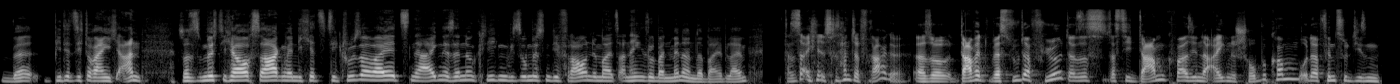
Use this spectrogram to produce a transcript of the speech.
Be- Bietet sich doch eigentlich an. Sonst müsste ich ja auch sagen, wenn ich jetzt die Cruiserweights eine eigene Sendung kriegen, wieso müssen die Frauen immer als Anhängsel bei den Männern dabei bleiben? Das ist eigentlich eine interessante Frage. Also, David, wärst du dafür, dass, es, dass die Damen quasi eine eigene Show bekommen? Oder findest du diesen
